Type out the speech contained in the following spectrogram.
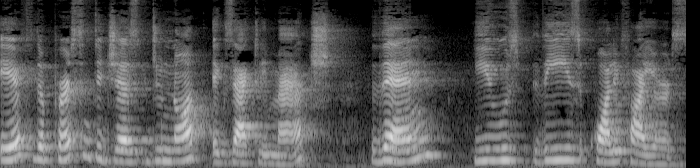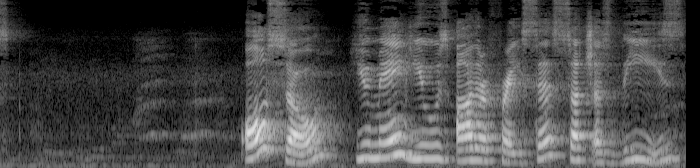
If the percentages do not exactly match, then use these qualifiers. Also, you may use other phrases such as these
